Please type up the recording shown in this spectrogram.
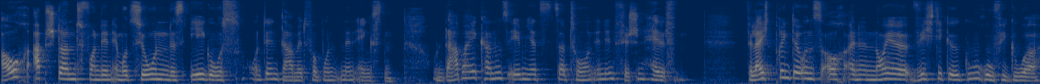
Auch Abstand von den Emotionen des Egos und den damit verbundenen Ängsten. Und dabei kann uns eben jetzt Saturn in den Fischen helfen. Vielleicht bringt er uns auch eine neue, wichtige Guru-Figur,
